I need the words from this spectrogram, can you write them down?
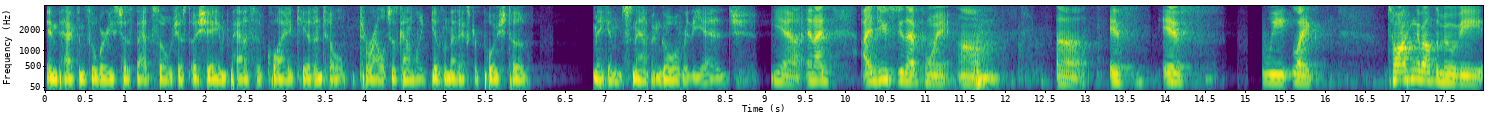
impact him so where he's just that so just ashamed passive quiet kid until terrell just kind of like gives him that extra push to make him snap and go over the edge Yeah, and I I do see that point. Um, uh, if if we like talking about the movie,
